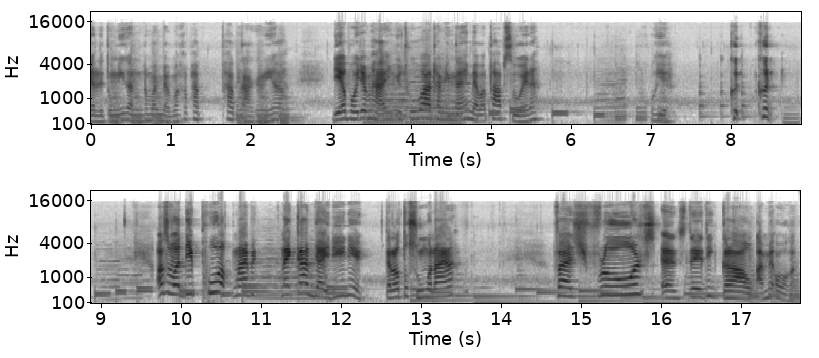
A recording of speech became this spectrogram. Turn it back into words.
อะไรตรงนี้กันทำไมแบบว่าภาพภาพกากอย่างนี้อะ เดี๋ยวผมจะมาหา YouTube ว่าทำยังไงให้แบบว่าภาพสวยนะ โอเค ขึ้นขึ้น เอาสวัสดีพวกนายเป็นนายกล้ามใหญ่ดีนี่ แต่เราตัวสูงกว่านายนะ Fresh fruits and stating ground อ่านไม่ออกอะ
